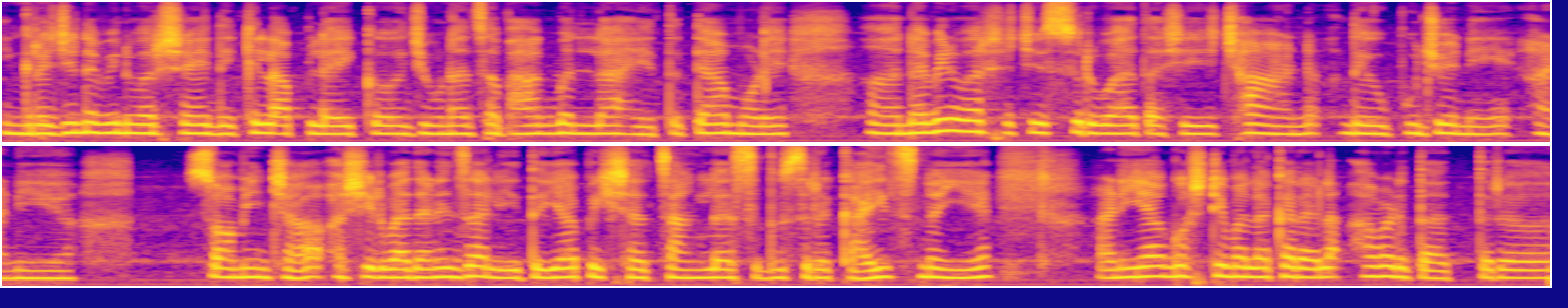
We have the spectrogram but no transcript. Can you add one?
इंग्रजी नवीन वर्ष हे देखील आपला एक जीवनाचा भाग बनला आहे. तर त्यामुळे नवीन वर्षाची सुरुवात अशी छान देवपूजेने आणि स्वामींच्या आशीर्वादाने झाली तर यापेक्षा चांगलं असं दुसरं काहीच नाही आहे आणि या गोष्टी मला करायला आवडतात. तर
